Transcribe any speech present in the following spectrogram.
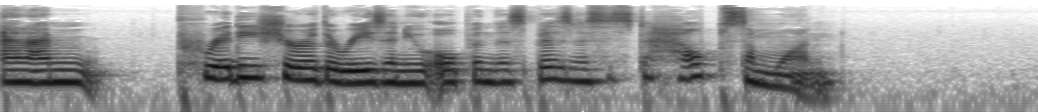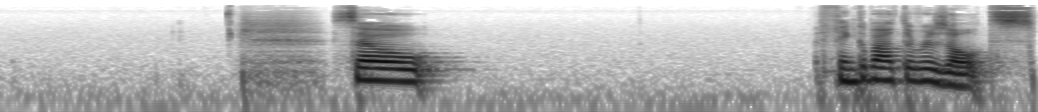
And I'm pretty sure the reason you open this business is to help someone. So think about the results,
